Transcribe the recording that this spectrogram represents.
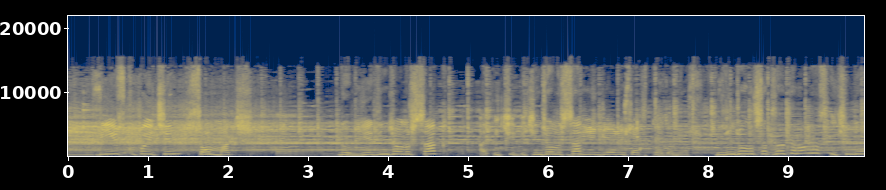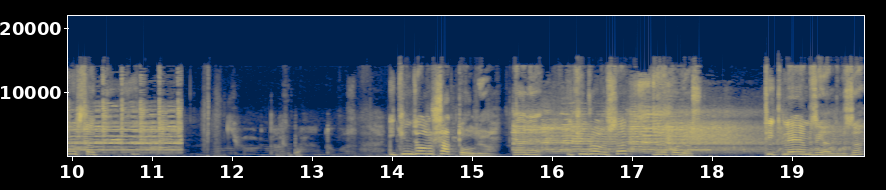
1100 kupa için son maç. Dur 7. olursak ay iki, ikinci olursak Birinci olursak kazanıyoruz. birinci olursak zaten alırız. İkinci olursak İkinci olursak da oluyor. Yani ikinci olursak direkt oluyoruz. Tikle emzi geldi bize.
